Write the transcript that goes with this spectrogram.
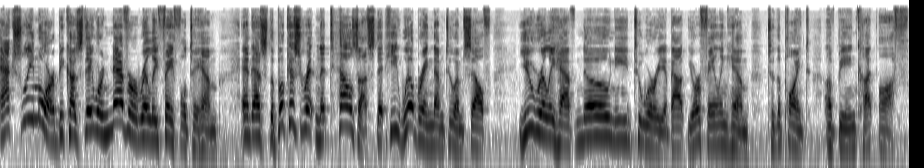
actually more because they were never really faithful to him, and as the book is written, it tells us that he will bring them to himself, you really have no need to worry about your failing him to the point of being cut off.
